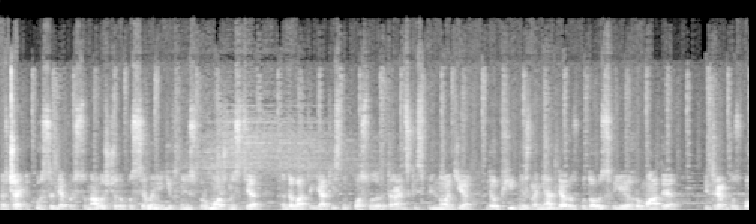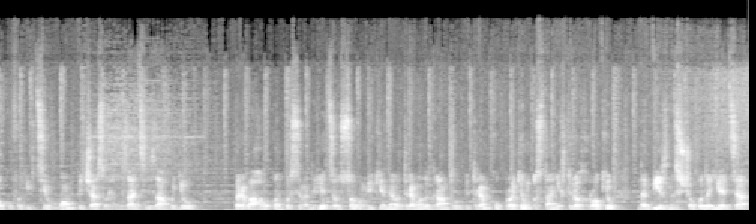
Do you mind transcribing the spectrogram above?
навчальні курси для персоналу щодо посилення їхньої спроможності, надавати якісні послуги ветеранській спільноті, необхідні знання для розбудови своєї громади, підтримку з боку фахівців МОМ під час організації заходів. Перевага у конкурсі надається особам, які не отримали грантову підтримку протягом останніх трьох років на бізнес, що подається.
